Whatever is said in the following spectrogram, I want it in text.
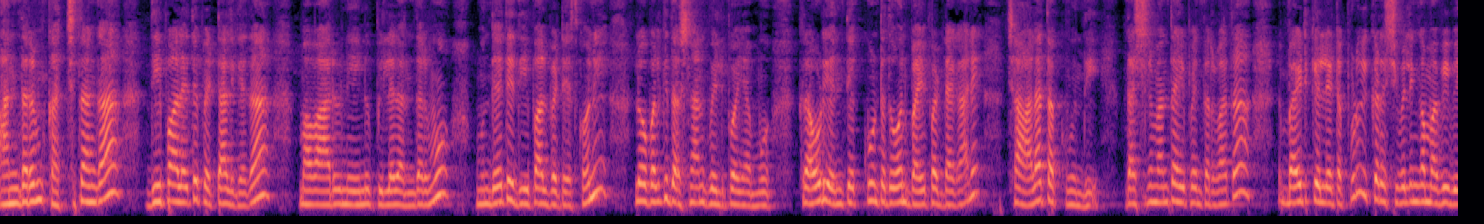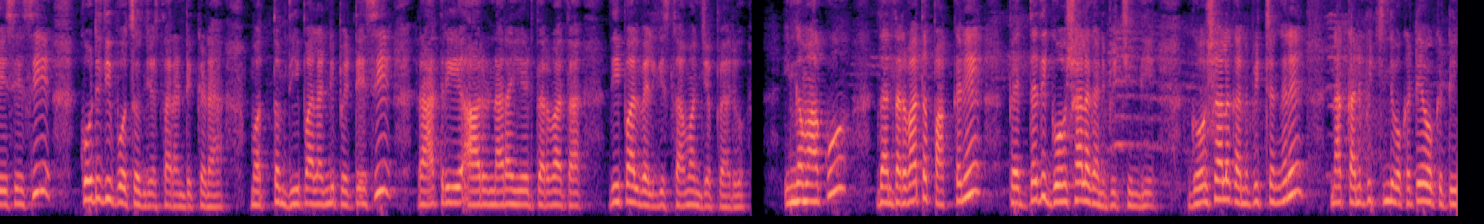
అందరం ఖచ్చితంగా దీపాలు అయితే పెట్టాలి కదా. మా వారు నేను పిల్లలందరము ముందైతే దీపాలు పెట్టేసుకొని లోపలికి దర్శనానికి వెళ్ళిపోయాము. క్రౌడ్ ఎంత ఎక్కువ ఉంటుందో అని భయపడ్డా కానీ చాలా తక్కువ ఉంది. దర్శనం అంతా అయిపోయిన తర్వాత బయటికి వెళ్ళేటప్పుడు ఇక్కడ శివలింగం అవి వేసేసి కోటి దీపోత్సవం చేస్తారంట ఇక్కడ. మొత్తం దీపాలన్నీ పెట్టేసి రాత్రి ఆరున్నర ఏడు తర్వాత దీపాలు వెలిగిస్తామని చెప్పారు. ఇంకా మాకు దాని తర్వాత పక్కనే పెద్దది గోశాల కనిపించింది. గోశాల కనిపించగానే నాకు కనిపించింది ఒకటే ఒకటి.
